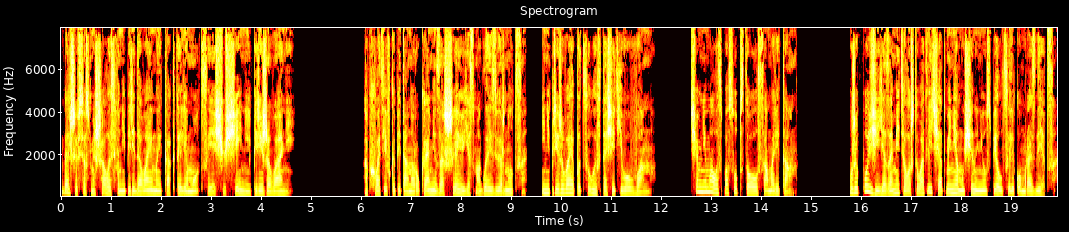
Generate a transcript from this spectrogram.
Дальше все смешалось в непередаваемый коктейль эмоций, ощущений, переживаний. Обхватив капитана руками за шею, я смогла извернуться и, не прерывая поцелуй, втащить его в ванну. Чем немало способствовал сам Аритан. Уже позже я заметила, что в отличие от меня мужчина не успел целиком раздеться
